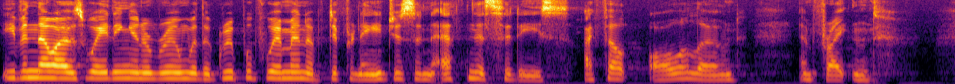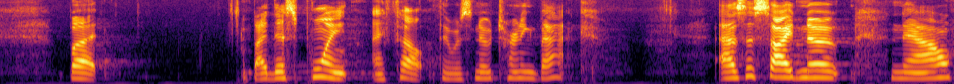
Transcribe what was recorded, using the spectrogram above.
Even though I was waiting in a room with a group of women of different ages and ethnicities, I felt all alone and frightened. But by this point, I felt there was no turning back. As a side note, now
